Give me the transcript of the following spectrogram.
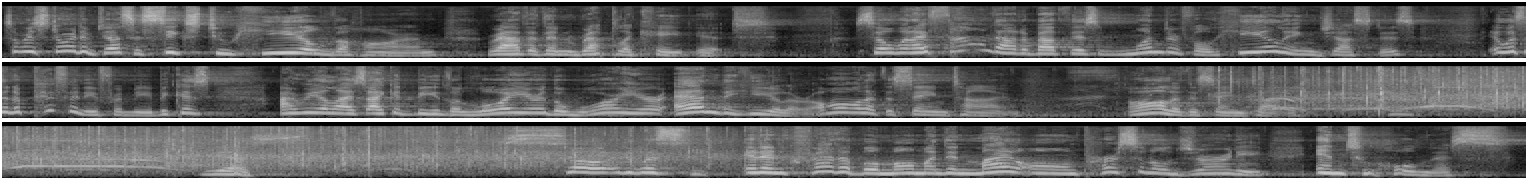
So, restorative justice seeks to heal the harm rather than replicate it. So, when I found out about this wonderful healing justice, it was an epiphany for me because I realized I could be the lawyer, the warrior, and the healer all at the same time. All at the same time. Yes. So it was an incredible moment in my own personal journey into wholeness.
